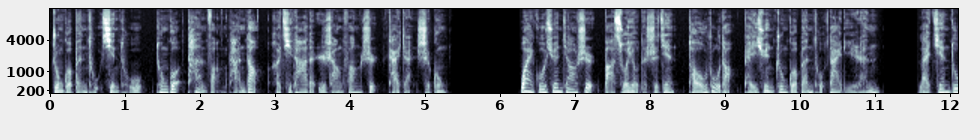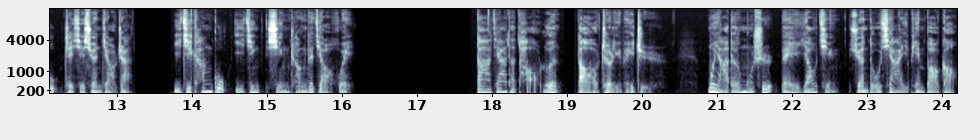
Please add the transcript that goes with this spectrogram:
中国本土信徒通过探访、谈道和其他的日常方式开展施工，外国宣教士把所有的时间投入到培训中国本土代理人。来监督这些宣教站，以及看顾已经形成的教会。大家的讨论到这里为止。穆亚德牧师被邀请宣读下一篇报告，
